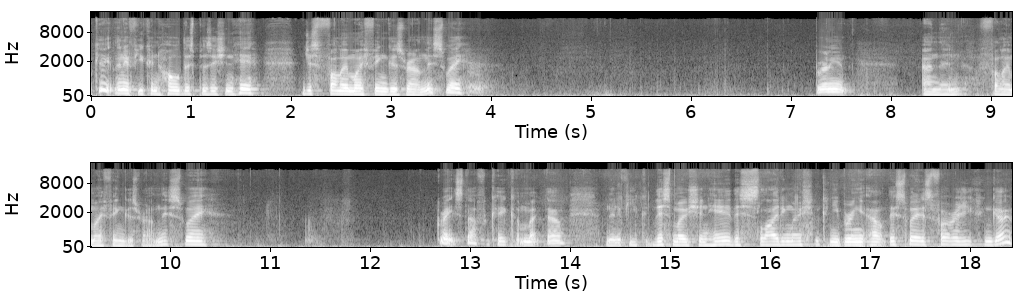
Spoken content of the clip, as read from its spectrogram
Okay, then if you can hold this position here, just follow my fingers around this way. Brilliant. And then follow my fingers around this way. Great stuff. Okay, come back down. And then if you could, this motion here, this sliding motion, can you bring it out this way as far as you can go?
